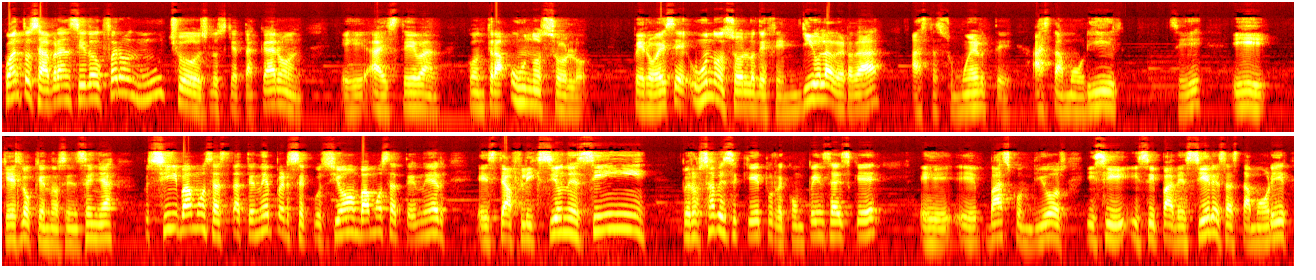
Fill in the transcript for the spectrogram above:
¿Cuántos habrán sido? Fueron muchos los que atacaron eh, a Esteban contra uno solo. Pero ese uno solo defendió la verdad hasta su muerte, hasta morir. ¿Sí? ¿Y qué es lo que nos enseña? Pues sí, vamos a tener persecución, vamos a tener este, aflicciones, sí. Pero ¿sabes qué? Tu recompensa es que eh, eh, vas con Dios. Y si, y si padecieres hasta morir,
